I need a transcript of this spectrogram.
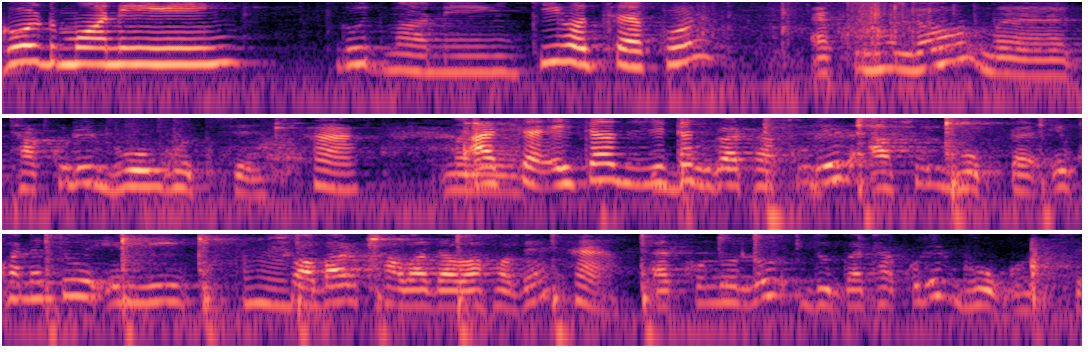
গুড মর্নিং গুড মর্নিং কি হচ্ছে এখন? এখন হলো ঠাকুরের ভোগ হচ্ছে। হ্যাঁ। মানে আচ্ছা এটা যেটা দুর্গা ঠাকুরের আসল ভোগটা। এখানে তো এমনি সবার খাওয়া দাওয়া হবে। হ্যাঁ। এখন হলো দুর্গা ঠাকুরের ভোগ হচ্ছে।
